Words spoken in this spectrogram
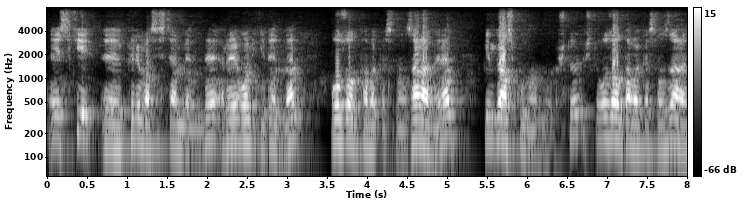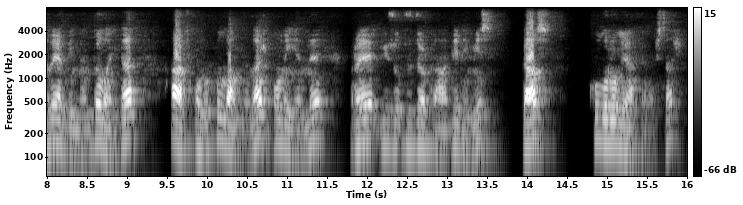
Eski e, klima sistemlerinde R12 denilen ozon tabakasına zarar veren bir gaz kullanılıyormuştu. İşte ozon tabakasına zarar verdiğinden dolayı da artık onu kullanmıyorlar. Onun yerine R134A dediğimiz gaz kullanılıyor arkadaşlar.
